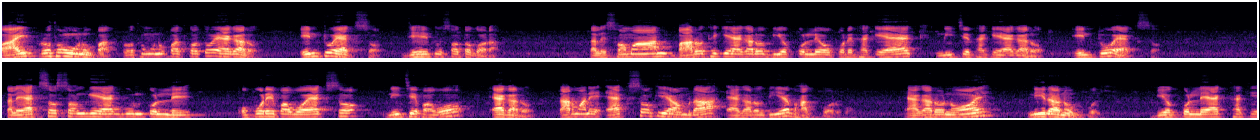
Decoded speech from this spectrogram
বাই প্রথম অনুপাত। প্রথম অনুপাত কত? এগারো। ইন্টু একশো, যেহেতু শতকরা। তাহলে সমান বারো থেকে এগারো বিয়োগ করলে ওপরে থাকে এক, নিচে থাকে এগারো ইন্টু একশো। তাহলে একশোর সঙ্গে এক গুণ করলে ওপরে পাবো একশো, নিচে পাবো এগারো। তার মানে একশোকে আমরা এগারো দিয়ে ভাগ করব। এগারো নয়, নিরানব্বই। বিয়োগ করলে এক থাকে,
